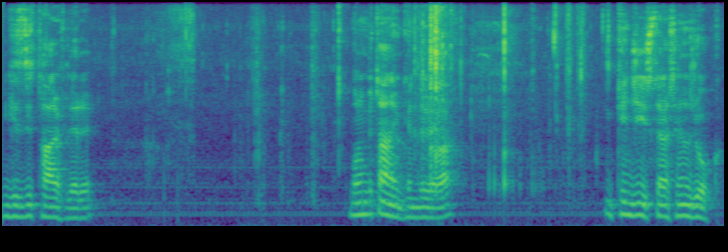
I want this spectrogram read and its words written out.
gizli tarifleri. Bunu bir tane gönderiyorlar. İkinci isterseniz yok.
